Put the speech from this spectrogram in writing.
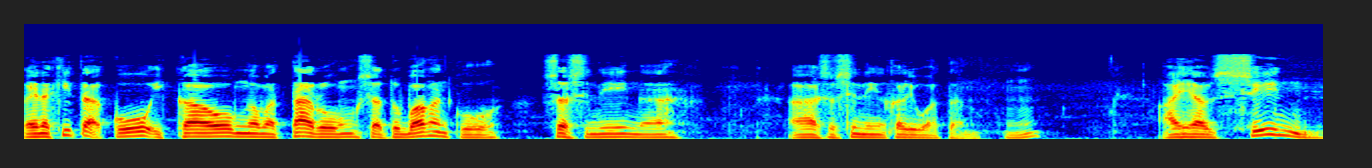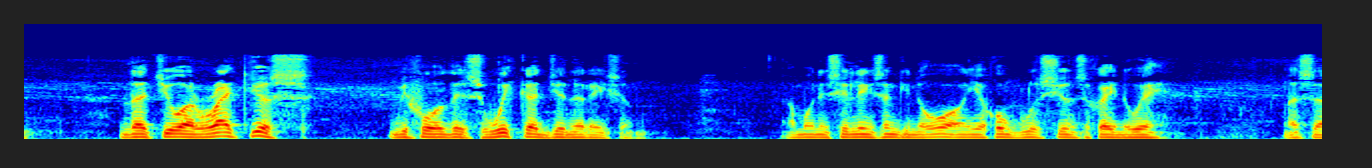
Kay nakita ko ikaw nga matarong sa tubangan ko sa sining uh, uh, sa sining kaliwatan. Hmm? I have seen that you are righteous before this wicked generation. Amo ni siling sang Ginoo ang iya konklusyon sa Noe. Nasa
